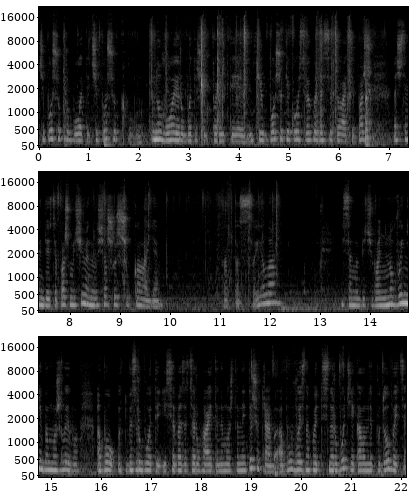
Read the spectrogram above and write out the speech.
чи пошук роботи, чи пошук нової роботи, щоб перейти, чи пошук якогось виходу з ситуації. Паш, значить, він дивиться, паш мечів, він лише щось шукає. Карта сила і самобічування. Ну, ви ніби можливо, або от без роботи і себе за це ругаєте, не можете знайти, що треба, або ви знаходитесь на роботі, яка вам не подобається.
